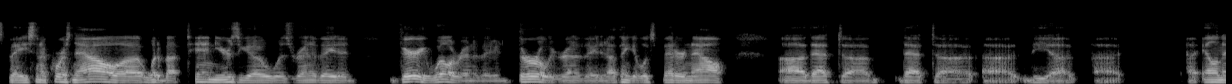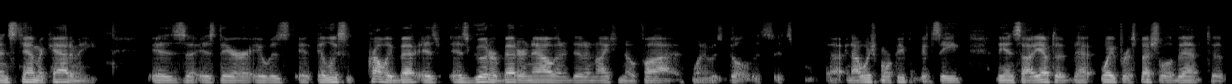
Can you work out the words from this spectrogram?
space. And of course, now uh, what about 10 years ago was renovated, very well renovated, thoroughly renovated. I think it looks better now uh, that uh, that uh, uh, the uh, L&N STEM Academy is is there. It was it, it looks probably better as as good or better now than it did in 1905 when it was built. It's it's and I wish more people could see the inside. You have to wait for a special event to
